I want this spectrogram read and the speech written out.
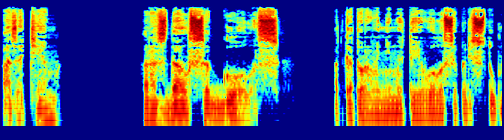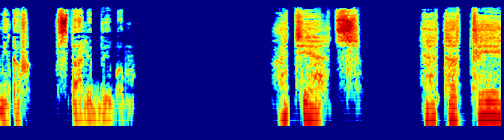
А затем раздался голос, от которого немытые волосы преступников встали дыбом. «Отец, это ты?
